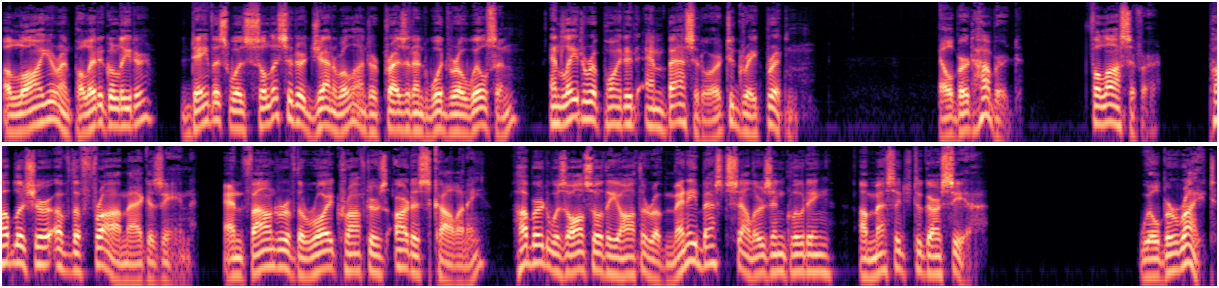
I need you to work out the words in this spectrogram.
A lawyer and political leader, Davis was Solicitor General under President Woodrow Wilson and later appointed Ambassador to Great Britain. Elbert Hubbard, philosopher, publisher of the Fra magazine, and founder of the Roycrofters Artists Colony, Hubbard was also the author of many bestsellers, including A Message to Garcia. Wilbur Wright,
